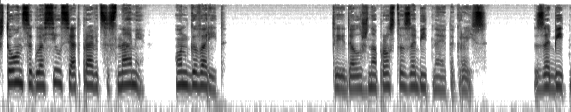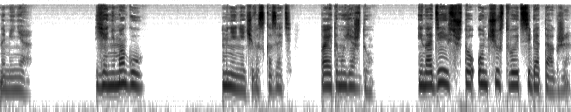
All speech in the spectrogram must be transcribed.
что он согласился отправиться с нами, он говорит. «Ты должна просто забить на это, Грейс. Забить на меня». «Я не могу». Мне нечего сказать, поэтому я жду. И надеюсь, что он чувствует себя так же.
